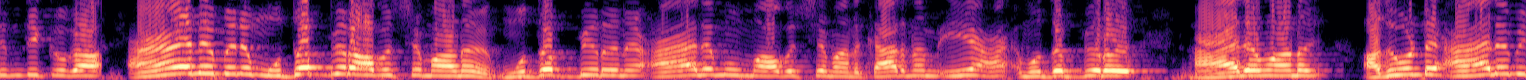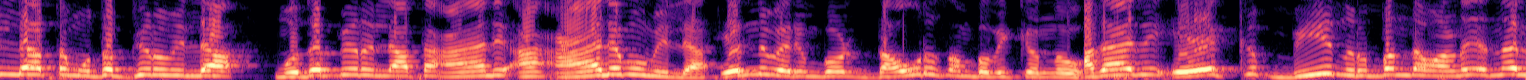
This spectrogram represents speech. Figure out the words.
ചിന്തിക്കുക ആലമിന് മുദബിർ ആവശ്യമാണ്. മുദബിറിന് ആലമും ആവശ്യമാണ്. കാരണം ഈ മുദബിർ ആലമാണ്. അതുകൊണ്ട് ആലമില്ലാത്ത മുദബിറുമില്ല മുദബ്ബിർ ഇല്ലാത്ത ആൽ ആലമുമില്ല എന്ന് വരുമ്പോൾ ദൗർ സംഭവിക്കുന്നു. അതായത് എക്ക് ബി നിർബന്ധമാണ് എന്നാൽ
